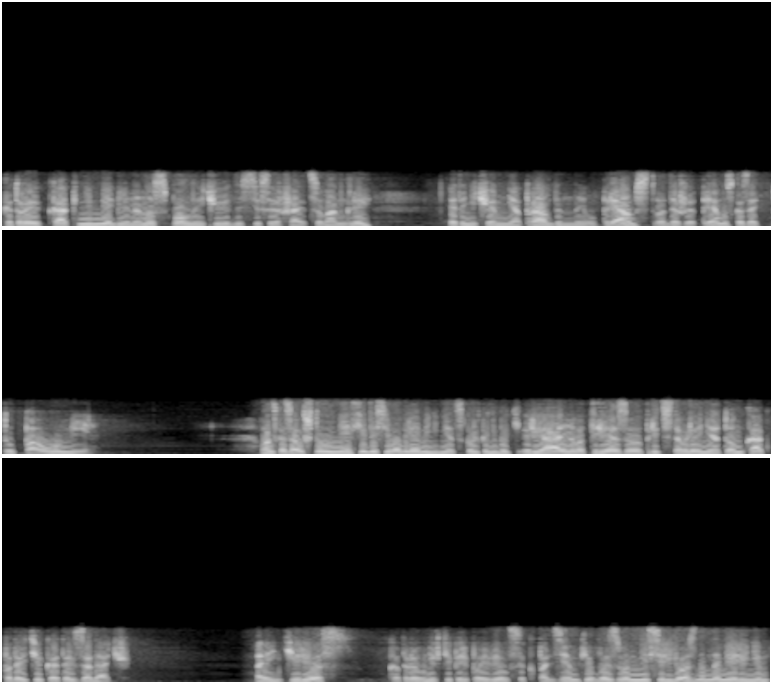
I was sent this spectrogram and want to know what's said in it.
которые как немедленно, но с полной очевидностью совершаются в Англии, это ничем не оправданное упрямство, даже, прямо сказать, тупоумие. Он сказал, что у них и до сего времени нет сколько-нибудь реального, трезвого представления о том, как подойти к этой задаче. А интерес, который у них теперь появился к подземке, вызван не серьезным намерением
